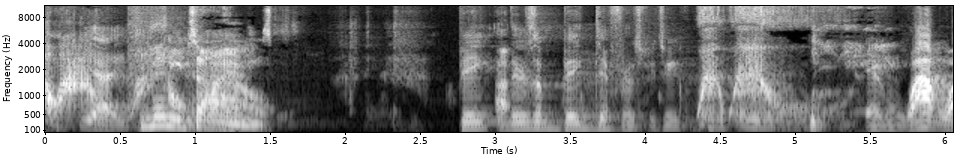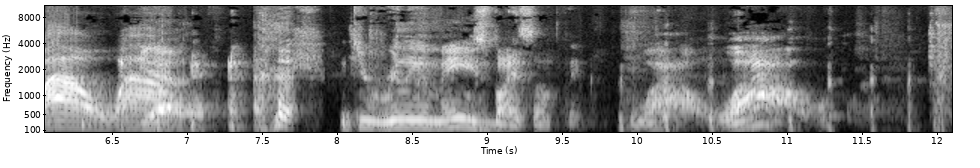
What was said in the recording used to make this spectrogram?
wow. Yeah, many wow. times. Big. Uh, there's a big difference between wow, wow, and wow, wow, wow. Yeah. But you're really amazed by something. Wow, wow.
